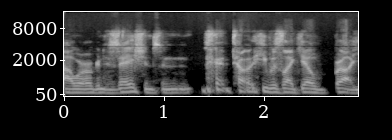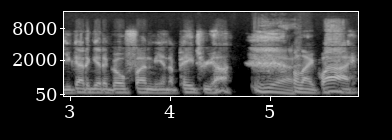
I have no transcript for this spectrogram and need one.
our organizations, and he was like, "Yo, bro, you got to get a GoFundMe and a Patreon." Yeah, I'm like, why?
